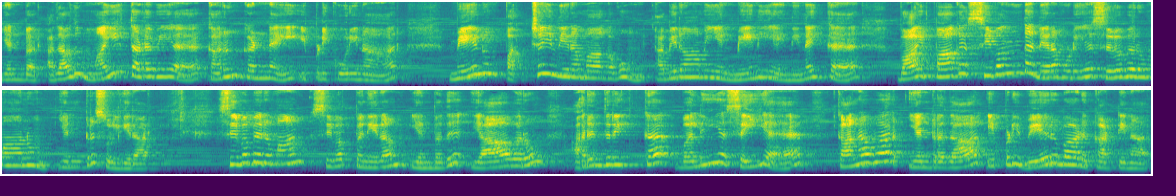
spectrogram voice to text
என்பர். அதாவது மை தடவிய கருங்கண்ணை இப்படி கூறினார். மேலும் பச்சை நிறமாகவும் அபிராமியின் மேனியை நினைக்க வாய்ப்பாக சிவந்த நிறமுடைய சிவபெருமானும் என்று சொல்கிறார். சிவபெருமான் சிவப்பு நிறம் என்பது யாவரும் அறிந்திருக்க வலிய செய்ய கணவர் என்றதால் இப்படி வேறுபாடு காட்டினார்.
